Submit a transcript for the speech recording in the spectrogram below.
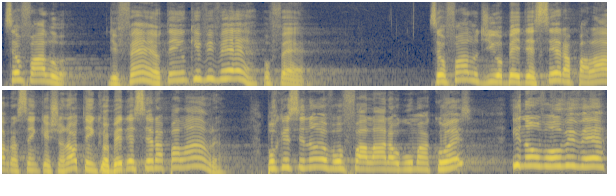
Se eu falo de fé, eu tenho que viver por fé. Se eu falo de obedecer a palavra sem questionar, eu tenho que obedecer a palavra. Porque senão eu vou falar alguma coisa e não vou viver.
